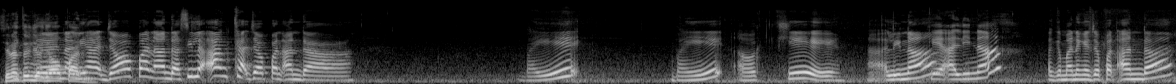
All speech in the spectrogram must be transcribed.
Sila tunjuk Kita jawapan. nak lihat jawapan anda. Sila angkat jawapan anda. Baik. Baik. Okey. Ha, Alina. Okey, Alina. Bagaimana dengan jawapan anda?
